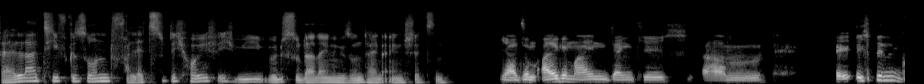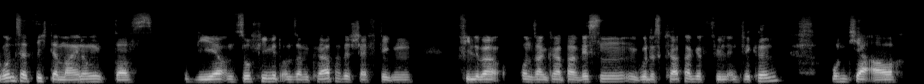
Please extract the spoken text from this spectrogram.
relativ gesund? Verletzt du dich häufig? Wie würdest du da deine Gesundheit einschätzen? Ja, also im Allgemeinen denke ich, ähm, ich bin grundsätzlich der Meinung, dass wir uns so viel mit unserem Körper beschäftigen, viel über unseren Körper wissen, ein gutes Körpergefühl entwickeln und ja auch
